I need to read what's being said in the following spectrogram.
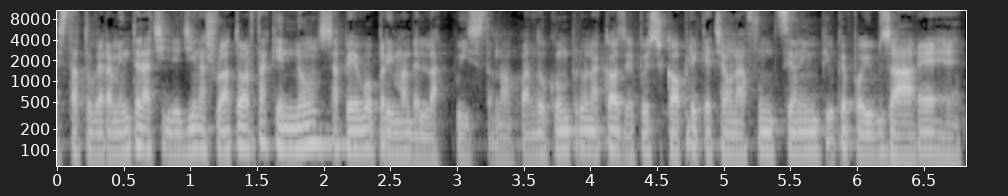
è stato veramente la ciliegina sulla torta che non sapevo prima dell'acquisto. No? Quando compri una cosa e poi scopri che c'è una funzione in più che puoi usare,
